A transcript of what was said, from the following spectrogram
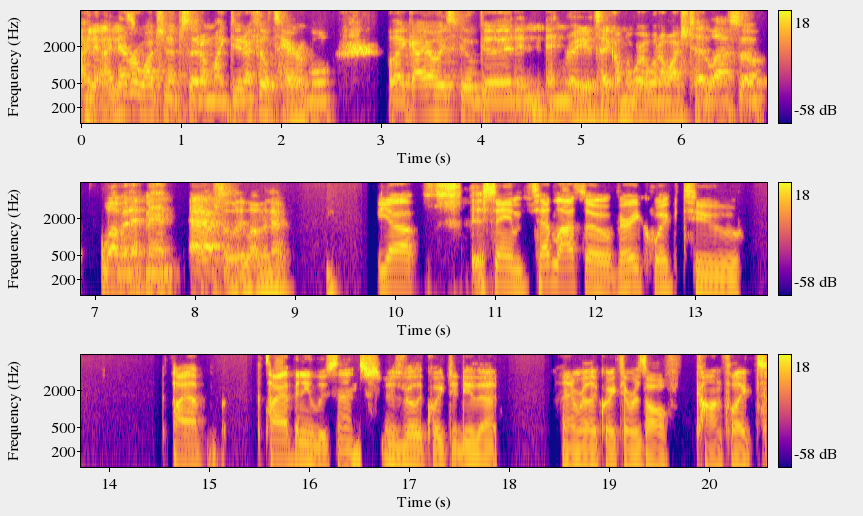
I, Yeah, I never is. watch an episode. I'm like, dude, I feel terrible. Like I always feel good and, and ready to take on the world when I watch Ted Lasso. Loving it, man. Absolutely loving it. Yeah, same. Ted Lasso, very quick to tie up tie up any loose ends. It was really quick to do that, and really quick to resolve conflict.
